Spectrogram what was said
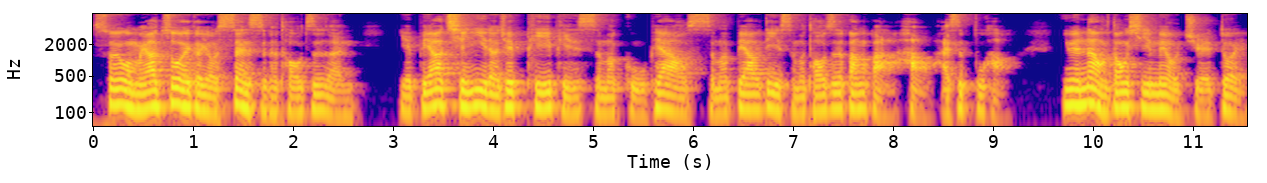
所以我们要做一个有 sense 的投资人，也不要轻易的去批评什么股票、什么标的、什么投资方法好还是不好，因为那种东西没有绝对。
